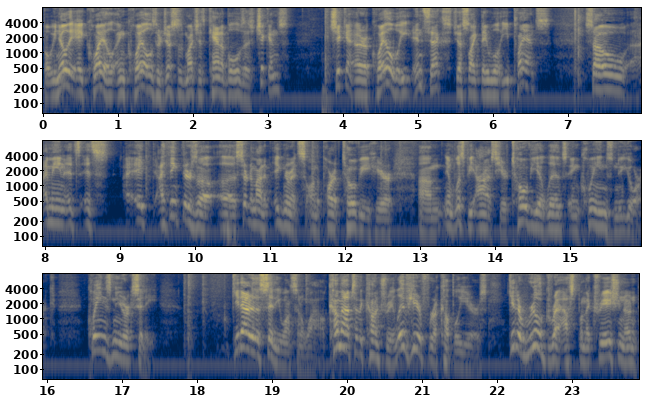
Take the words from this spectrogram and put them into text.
but we know they ate quail, and quails are just as much as cannibals as chickens. Chicken or quail will eat insects just like they will eat plants. So I mean, it's it's. It, I think there's a, a, certain amount of ignorance on the part of Tovia here. Um, and let's be honest here. Tovia lives in Queens, New York. Queens, New York City get out of the city once in a while. Come out to the country, live here for a couple years, get a real grasp on the creation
